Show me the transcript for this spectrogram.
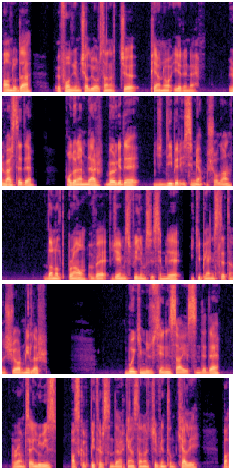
Bandoda öfonyum çalıyor sanatçı piyano yerine. Üniversitede o dönemler bölgede ciddi bir isim yapmış olan Donald Brown ve James Williams isimli iki piyanistle tanışıyor Miller. Bu iki müzisyenin sayesinde de Ramsey Lewis, Oscar Peterson derken sanatçı Wynton Kelly, Bud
